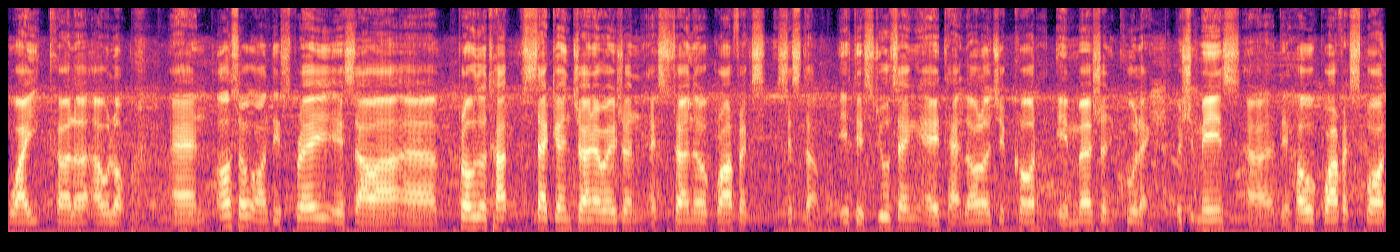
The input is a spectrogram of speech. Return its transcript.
white color outlook. And also on display is our uh, prototype second generation external graphics system. It is using a technology called immersion cooling, which means uh, the whole graphics board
